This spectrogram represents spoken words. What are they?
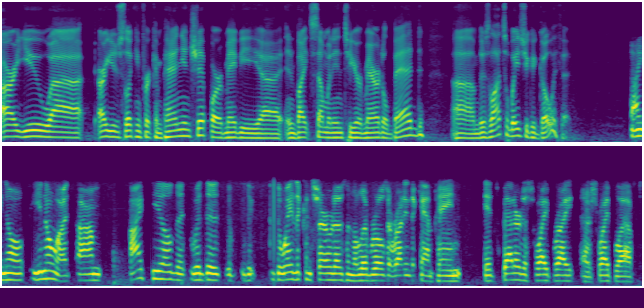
are you uh, are you just looking for companionship, or maybe uh, invite someone into your marital bed? Um, there's lots of ways you could go with it. I know. You know what? Um, I feel that with the, the the way the conservatives and the liberals are running the campaign, it's better to swipe right or swipe left.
